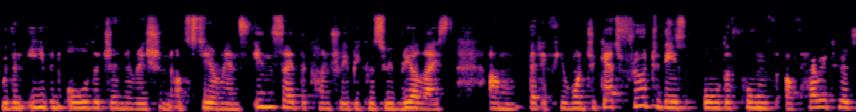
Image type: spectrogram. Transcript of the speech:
with an even older generation of Syrians inside the country, because we realized um, that if you want to get through to these older forms of heritage,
